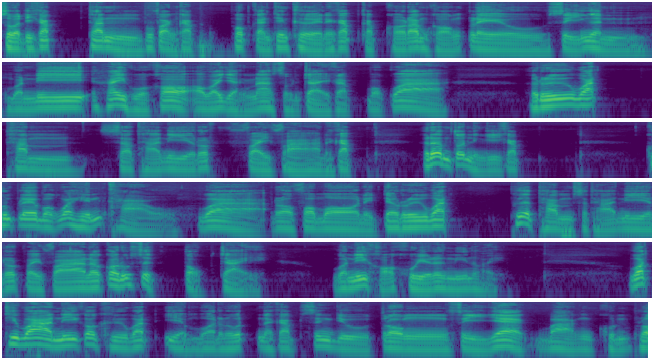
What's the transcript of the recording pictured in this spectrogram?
สวัสดีครับท่านผู้ฟังครับพบกันเช่นเคยนะครับกับคอลัมน์ของเปลวสีเงิน วันนี้ให้หัวข้อเอาไว้อย่างน่าสนใจครับ บอกว่ารื้อวัดทำสถานีรถไฟฟ้านะครับ เริ่มต้นอย่างนี้ครับ คุณเปลวบอกว่าเห็นข่าวว่ารอฟมเนี่ยจะรื้อวัดเพื่อทำสถานีรถไฟฟ้าแล้วก็รู้สึกตกใจ วันนี้ขอคุยเรื่องนี้หน่อย วัดที่ว่านี้ก็คือวัดเอี่ยมวรนุชนะครับ ซึ่งอยู่ตรงสี่แยกบางขุนพร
